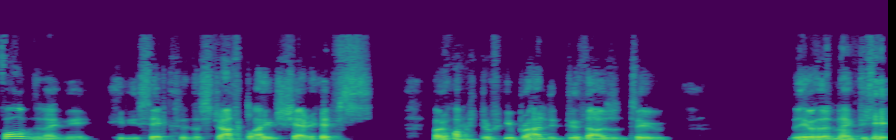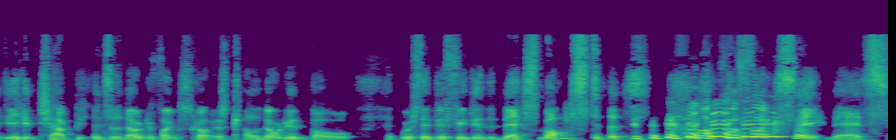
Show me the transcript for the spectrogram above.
Formed in 1986 with the Strathclyde Sheriffs, but opted to rebrand in 2002. They were the 1988 champions of the now defunct Scottish Caledonian Bowl, which they defeated the Ness Monsters. oh, for fuck's sake, Ness.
